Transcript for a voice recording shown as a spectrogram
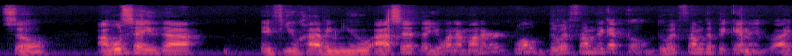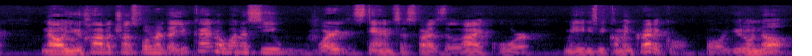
So I will say that if you have a new asset that you want to monitor, well, do it from the get go, do it from the beginning, right? Now you have a transformer that you kind of want to see where it stands as far as the life, or maybe it's becoming critical, or you don't know,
